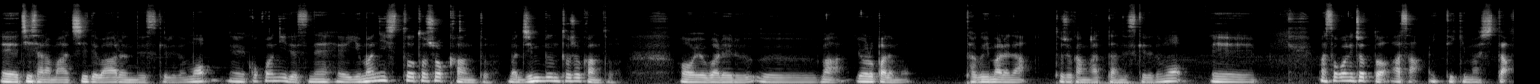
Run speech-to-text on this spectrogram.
え小さな町ではあるんですけれども、えここにですね、ユマニスト図書館と、まあ、人文図書館と呼ばれる、まあ、ヨーロッパでも類まれな図書館があったんですけれども、えーまあ、そこにちょっと朝行ってきました。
